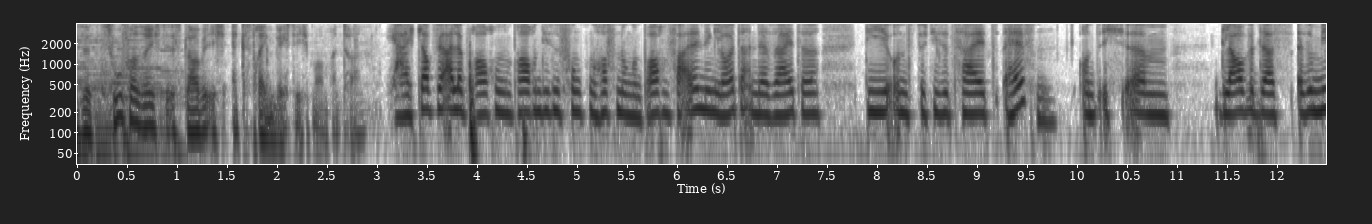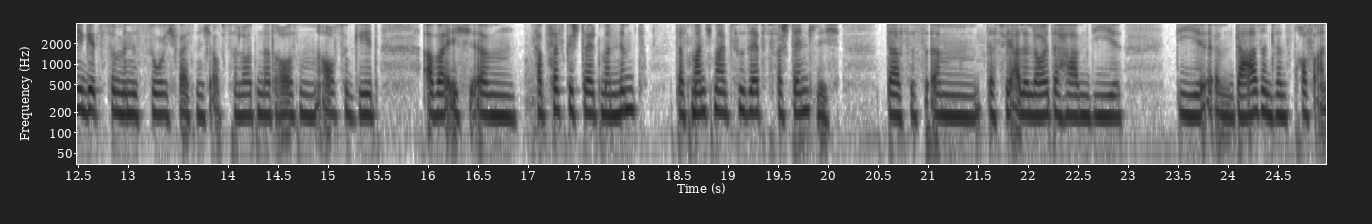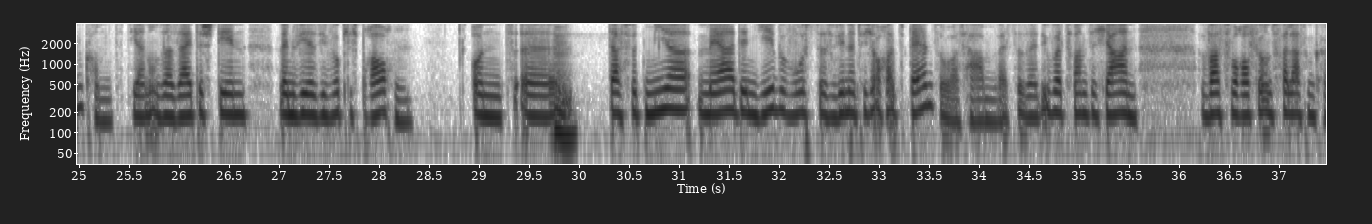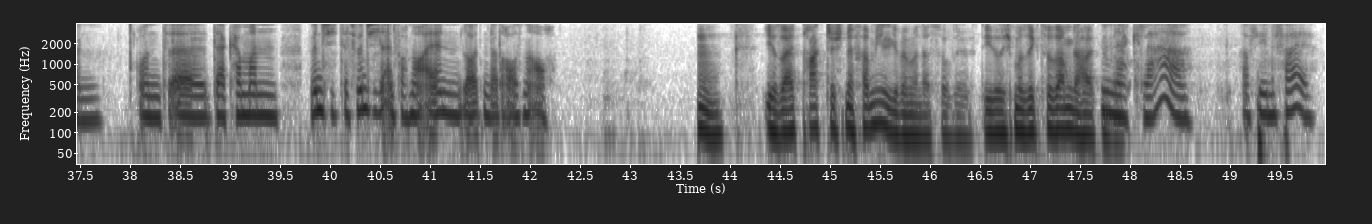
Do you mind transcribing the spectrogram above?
Diese Zuversicht ist, glaube ich, extrem wichtig momentan. Ja, ich glaube, wir alle brauchen, brauchen diesen Funken Hoffnung und brauchen vor allen Dingen Leute an der Seite, die uns durch diese Zeit helfen. Und ich ähm, glaube, dass, also mir geht's zumindest so, ich weiß nicht, ob es den Leuten da draußen auch so geht, aber ich ähm, habe festgestellt, man nimmt das manchmal zu selbstverständlich, dass es, ähm, dass wir alle Leute haben, die die ähm, da sind, wenn es drauf ankommt, die an unserer Seite stehen, wenn wir sie wirklich brauchen. Und äh, hm das wird mir mehr denn je bewusst, dass wir natürlich auch als Band sowas haben, weißt du, seit über 20 Jahren, was, worauf wir uns verlassen können. Und äh, da kann man, wünsche ich, das wünsche ich einfach nur allen Leuten da draußen auch. Hm. Ihr seid praktisch eine Familie, wenn man das so will, die durch Musik zusammengehalten wird. Na klar, auf jeden Fall.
